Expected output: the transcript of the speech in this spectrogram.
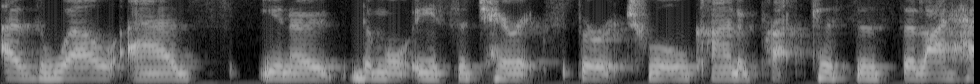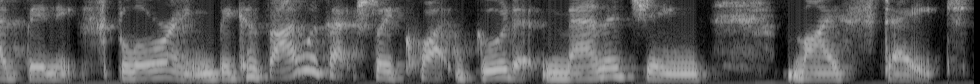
as well as you know the more esoteric spiritual kind of practices that I had been exploring because I was actually quite good at managing my state.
